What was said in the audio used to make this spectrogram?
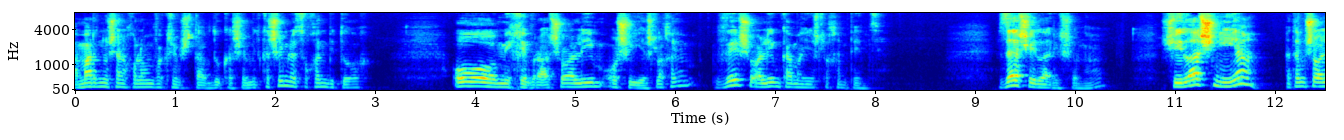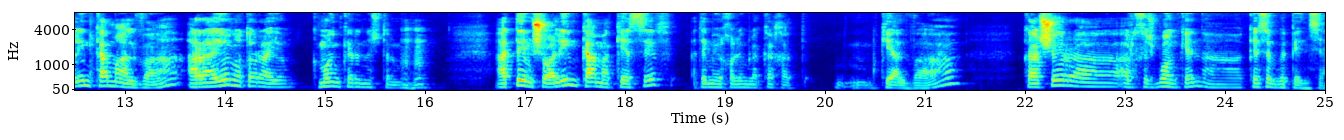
אמרנו שאנחנו לא מבקשים שתעבדו קשה, מתקשרים לסוכן ביטוח, או מחברה שואלים, או שיש לכם, ושואלים כמה יש לכם פנסיה. זו השאלה הראשונה. שאלה שנייה, אתם שואלים כמה הלוואה, הרעיון אותו רעיון, כמו עם קרן השתלמות. Mm-hmm. אתם שואלים כמה כסף אתם יכולים לקחת כהלוואה, כאשר על חשבון, כן, הכסף בפנסיה.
